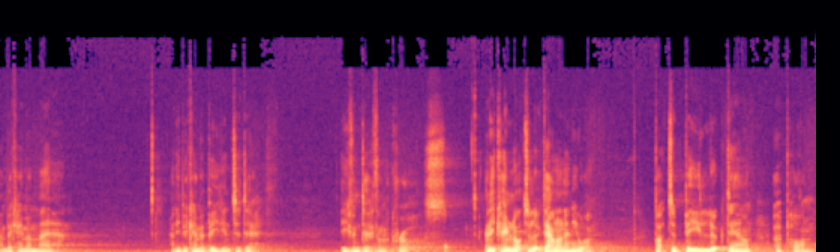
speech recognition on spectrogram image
and became a man. And he became obedient to death, even death on a cross. And he came not to look down on anyone, but to be looked down upon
